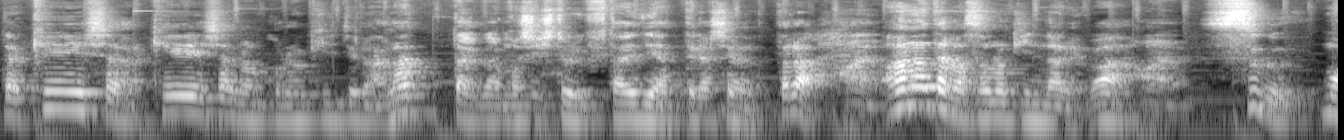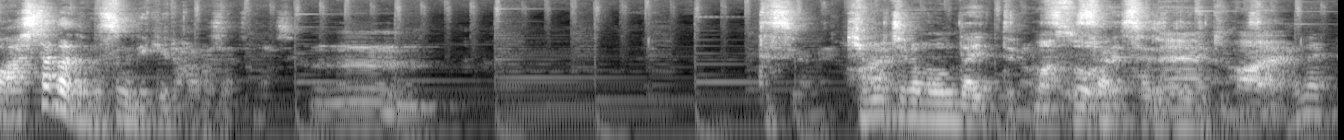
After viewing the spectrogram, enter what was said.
だ経営者、経営者のこれを聞いてるあなたがもし一人二人でやってらっしゃるんだったら、はあなたがその気になれば、い。はい。すぐ、もう明日からでもすぐできる話だと思うんですよ。うん。ですよね。気持ちの問題っていうのがまあそう最初に出てきますからね。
